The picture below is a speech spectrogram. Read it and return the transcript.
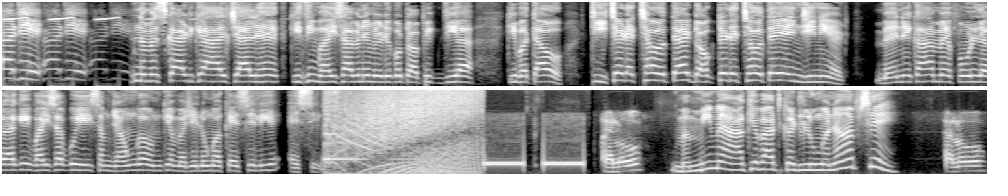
अरे अरे अरे नमस्कार क्या हाल चाल है? किसी भाई साहब ने मेरे को टॉपिक दिया कि बताओ टीचर अच्छा होता है डॉक्टर अच्छा होता है या इंजीनियर मैंने कहा मैं फ़ोन लगा के भाई साहब को यही समझाऊँगा उनके मज़े लूँगा कैसे लिए? ऐसे हेलो मम्मी मैं आके बात कर लूँगा ना आपसे। हेलो।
